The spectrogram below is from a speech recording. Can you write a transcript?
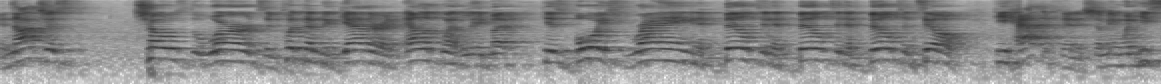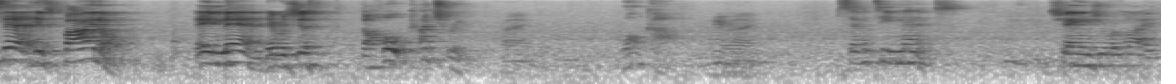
and not just chose the words and put them together and eloquently, but his voice rang and it built and it built and it built until he had to finish. I mean, when he said his final amen, there was just the whole country Right. woke up. Right. 17 minutes. Change your life.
